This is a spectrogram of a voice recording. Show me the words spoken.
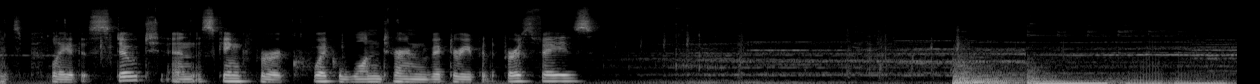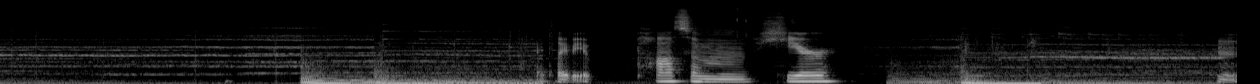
Let's play the Stoat and the Skink for a quick one-turn victory for the first phase. Play the Opossum here. Hmm.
